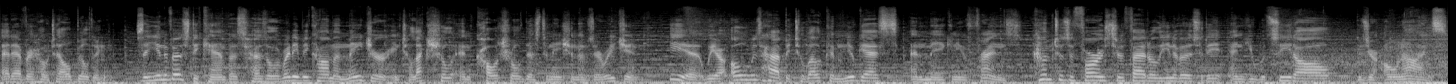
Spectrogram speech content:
at every hotel building. The university campus has already become a major intellectual and cultural destination of the region. Here, we are always happy to welcome new guests and make new friends. Come to the Far Eastern Federal University and you would see it all with your own eyes.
